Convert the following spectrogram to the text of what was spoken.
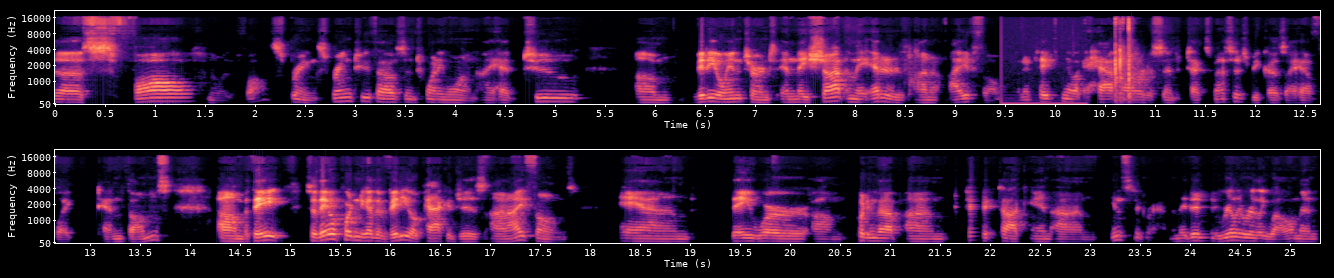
the fall, no, fall, spring, spring 2021, I had two um, video interns and they shot and they edited on an iphone and it takes me like a half hour to send a text message because i have like 10 thumbs. Um, but they so they were putting together video packages on iphones and they were um, putting that up on tiktok and on instagram and they did really really well and then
